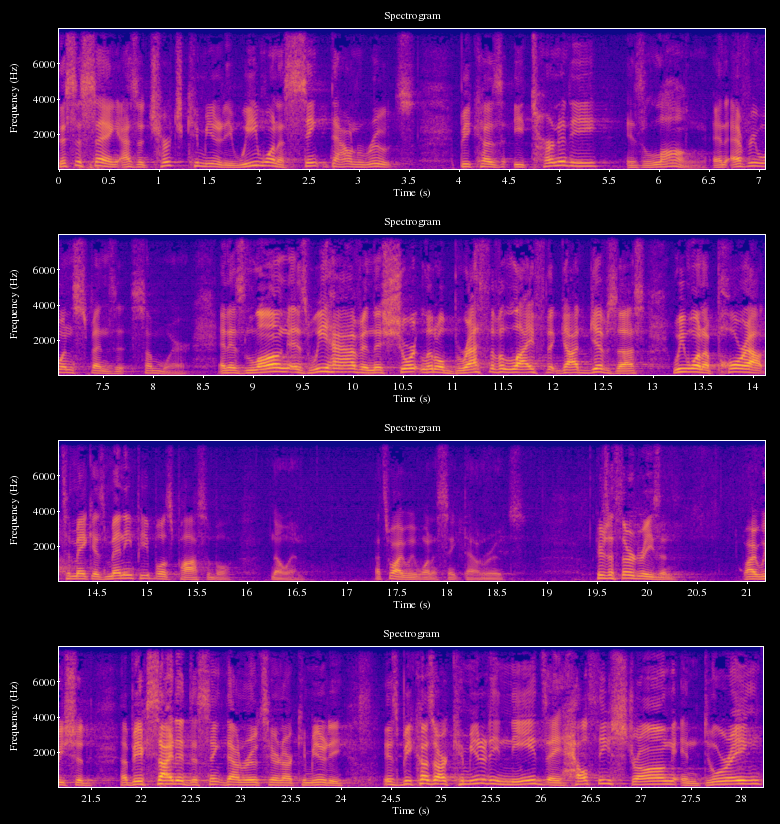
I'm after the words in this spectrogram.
This is saying, as a church community, we want to sink down roots because eternity is long and everyone spends it somewhere. And as long as we have in this short little breath of a life that God gives us, we want to pour out to make as many people as possible know Him. That's why we want to sink down roots. Here's a third reason why we should uh, be excited to sink down roots here in our community is because our community needs a healthy, strong, enduring,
